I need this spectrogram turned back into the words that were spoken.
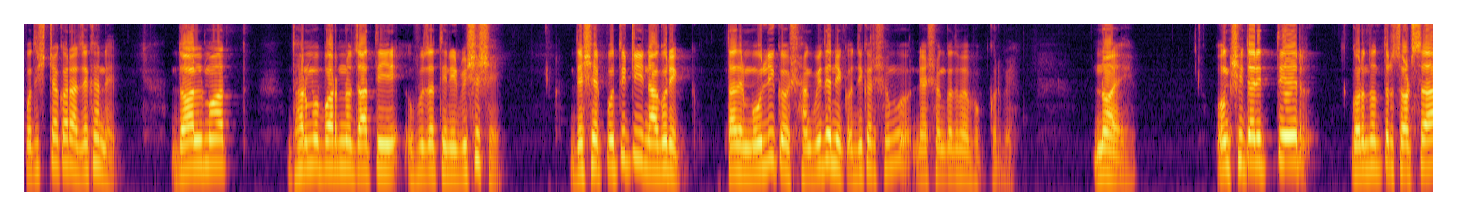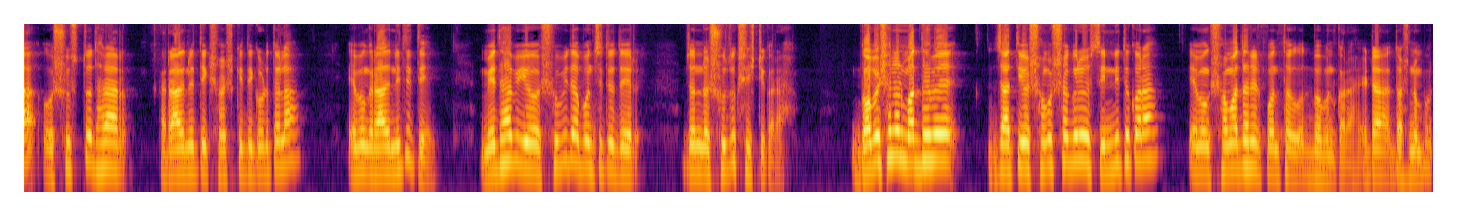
প্রতিষ্ঠা করা, যেখানে দলমত, ধর্মবর্ণ, জাতি, উপজাতি নির্বিশেষে দেশের প্রতিটি নাগরিক তাদের মৌলিক ও সাংবিধানিক অধিকারসমূহ ন্যায়সঙ্গতভাবে ভোগ করবে। নয়, অংশীদারিত্বের গণতন্ত্র চর্চা ও সুস্থ ধারার রাজনৈতিক সংস্কৃতি গড়ে তোলা এবং রাজনীতিতে মেধাবী ও সুবিধাবঞ্চিতদের জন্য সুযোগ সৃষ্টি করা গবেষণার মাধ্যমে জাতীয় সমস্যাগুলো চিহ্নিত করা এবং সমাধানের পন্থা উদ্ভাবন করা। এটা দশ নম্বর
